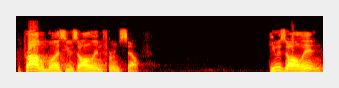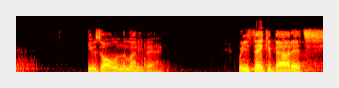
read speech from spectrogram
The problem was he was all in for himself. He was all in. He was all in the money bag. When you think about it,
